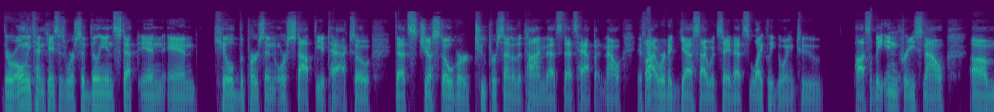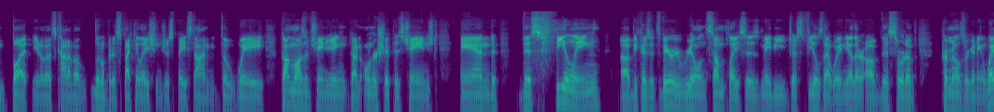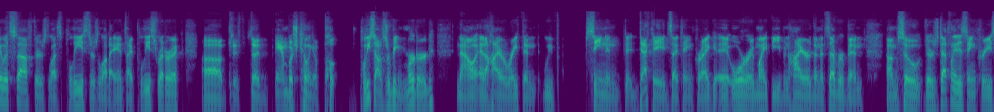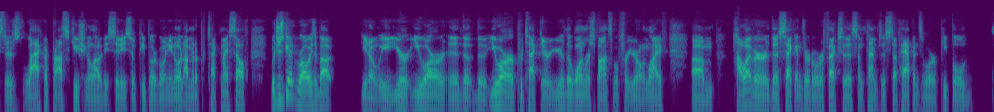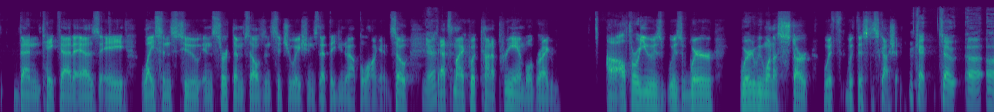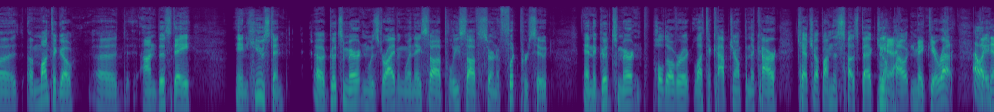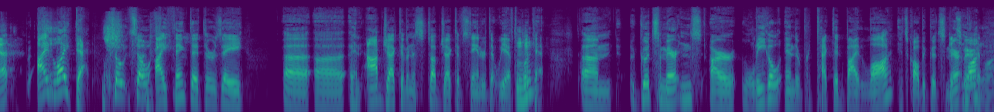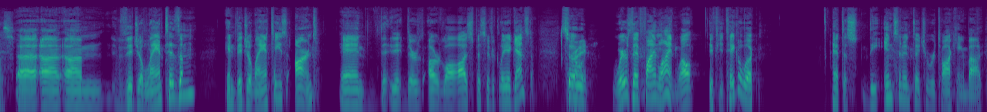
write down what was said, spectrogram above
there were only 10 cases where civilians stepped in and killed the person or stopped the attack. So that's just over 2% of the time that's that's happened. Now, if yep. I were to guess, I would say that's likely going to possibly increase now. Um, but you know, that's kind of a little bit of speculation just based on the way gun laws have changing, gun ownership has changed, and this feeling uh, because it's very real in some places, maybe just feels that way in the other of this sort of criminals are getting away with stuff. There's less police. There's a lot of anti-police rhetoric. Uh, the, ambush killing of po- police officers being murdered now at a higher rate than we've seen in d- decades, I think, Greg, eh, or it might be even higher than it's ever been. Um, so there's definitely this increase. There's lack of prosecution in a lot of these cities. So people are going, you know what, I'm going to protect myself, which is good. We're always about you know you're you are uh, the the you are a protector you're the one responsible for your own life um, however the second third order effects of this sometimes this stuff happens where people then take that as a license to insert themselves in situations that they do not belong in so yeah. that's my quick kind of preamble greg uh, i'll throw you is was where where do we want to start with with this discussion okay so uh, uh, a month ago uh, on this day in houston a Good Samaritan was driving when they saw a police officer in a foot pursuit. And the Good Samaritan pulled over, let the cop jump in the car, catch up on the suspect, jump yeah. out, and make the arrest. I like that. I like that. So, so I think that there's a uh, uh, an objective and a subjective standard that we have to mm-hmm. look at. Um, Good Samaritans are legal and they're protected by law. It's called the Good Samaritan, Good Samaritan Law. Laws. Uh, uh, um, vigilantism and vigilantes aren't, and th- there's our laws specifically against them. So, right. where's that fine line? Well, if you take a look at the the incident that you were talking about,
